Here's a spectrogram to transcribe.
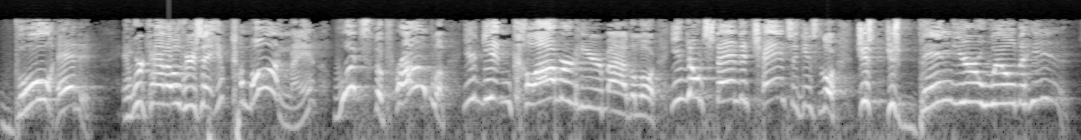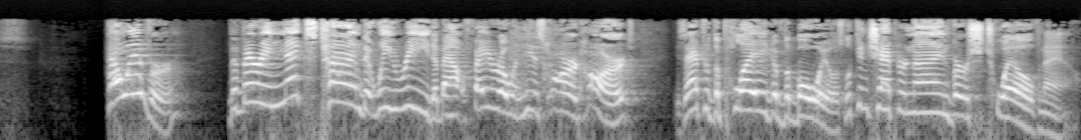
bullheaded. And we're kind of over here saying, come on, man. What's the problem? You're getting clobbered here by the Lord. You don't stand a chance against the Lord. Just, just bend your will to His. However, the very next time that we read about Pharaoh and his hard heart is after the plague of the boils. Look in chapter 9 verse 12 now.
